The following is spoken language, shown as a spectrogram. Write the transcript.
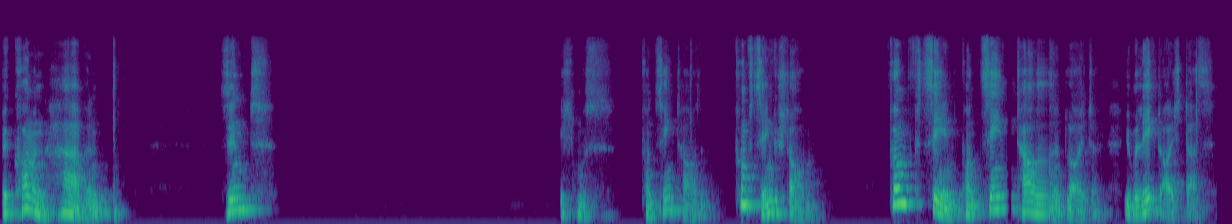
bekommen haben, sind, ich muss von 10.000, 15 gestorben. 15 von 10.000 Leute. Überlegt euch das.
